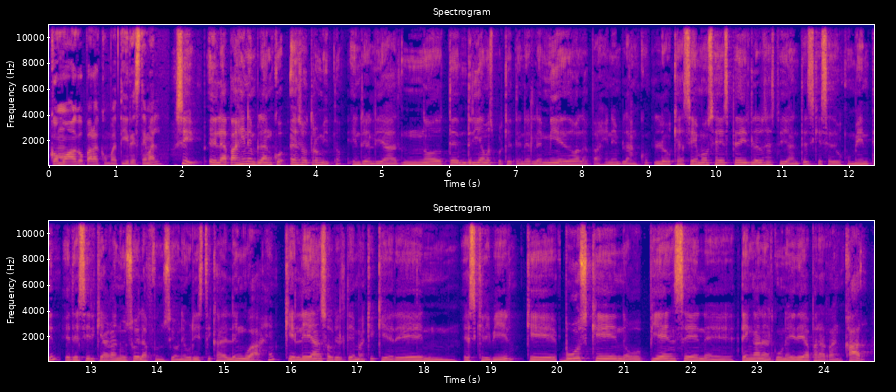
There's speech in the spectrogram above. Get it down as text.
¿Cómo hago para combatir este mal? Sí, eh, la página en blanco es otro mito. En realidad no tendríamos por qué tenerle miedo a la página en blanco. Lo que hacemos es pedirle a los estudiantes que se documenten, es decir, que hagan uso de la función heurística del lenguaje, que lean sobre el tema que quieren escribir, que busquen o piensen, eh, tengan alguna idea para arrancar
